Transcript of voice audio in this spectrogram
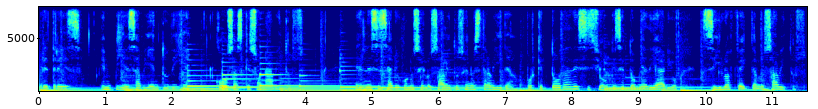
3. Empieza bien tu día. Cosas que son hábitos. Es necesario conocer los hábitos en nuestra vida porque toda decisión que se tome a diario sí lo afecta a los hábitos.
